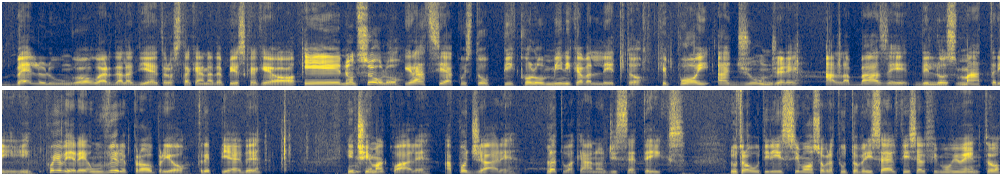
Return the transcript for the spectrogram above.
bello lungo guarda là dietro sta canna da pesca che ho. E non solo grazie a questo piccolo mini cavalletto che puoi aggiungere alla base dello Smart 3 puoi avere un vero e proprio treppiede in cima al quale appoggiare la tua Canon G7X. Lo trovo utilissimo soprattutto per i selfie, i selfie in movimento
